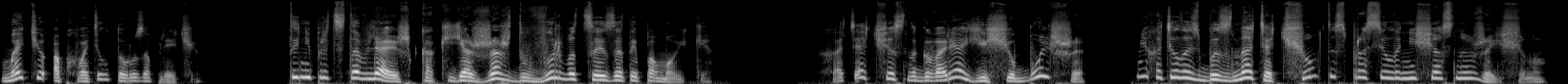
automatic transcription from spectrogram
Мэтью обхватил Тору за плечи. «Ты не представляешь, как я жажду вырваться из этой помойки. Хотя, честно говоря, еще больше мне хотелось бы знать, о чем ты спросила несчастную женщину».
